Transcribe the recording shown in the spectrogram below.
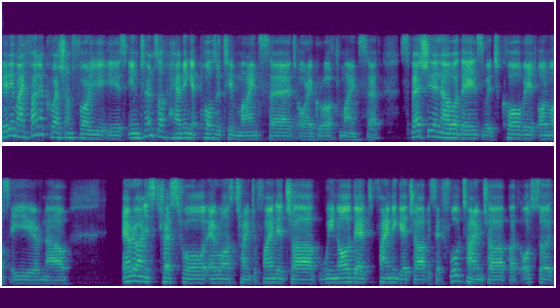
Billy, my final question for you is in terms of having a positive mindset or a growth mindset, especially nowadays with COVID, almost a year now, everyone is stressful, everyone's trying to find a job. We know that finding a job is a full-time job, but also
